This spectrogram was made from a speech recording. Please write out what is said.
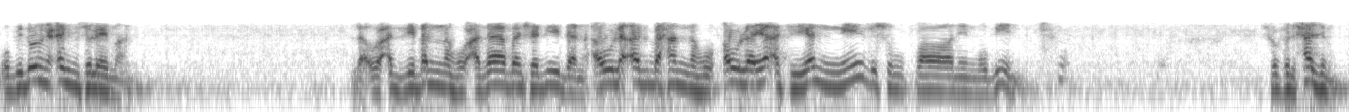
وبدون علم سليمان. لأعذبنه عذابا شديدا أو لأذبحنه أو ليأتيني بسلطان مبين. شوف الحزم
